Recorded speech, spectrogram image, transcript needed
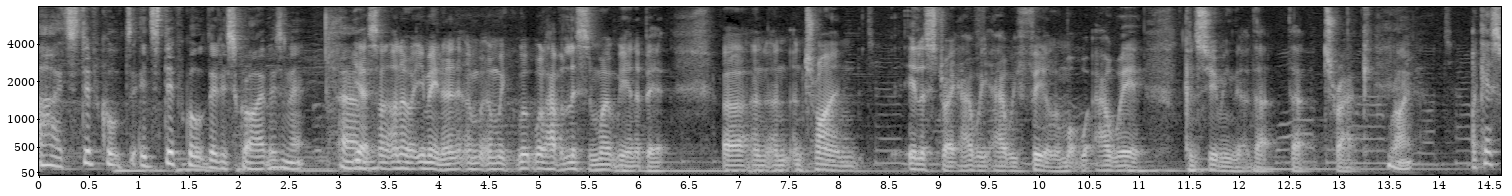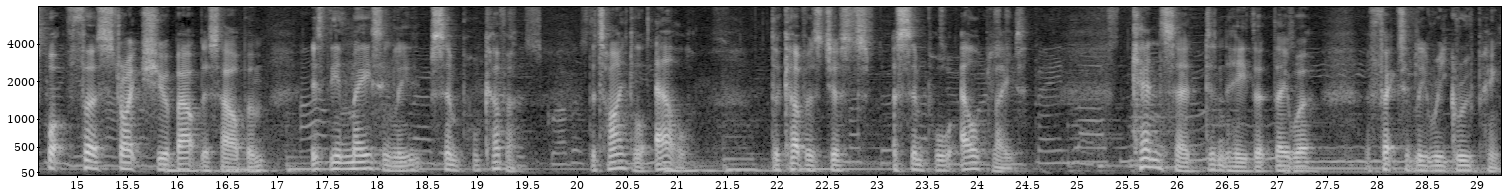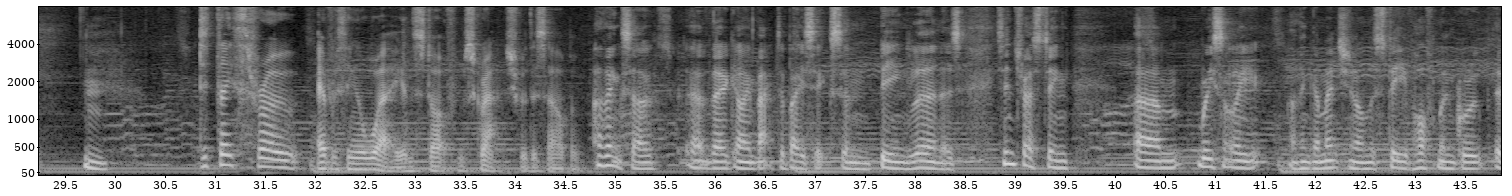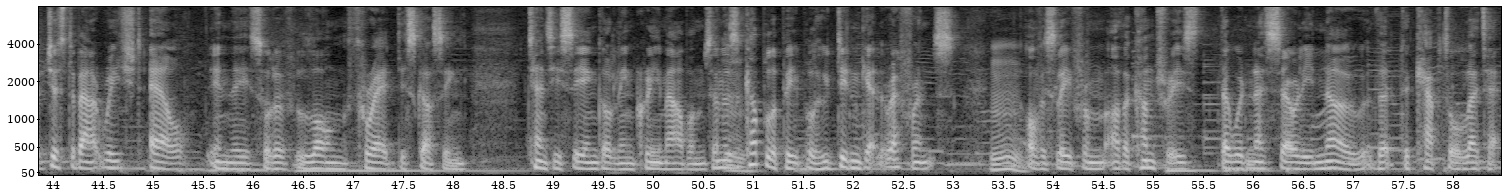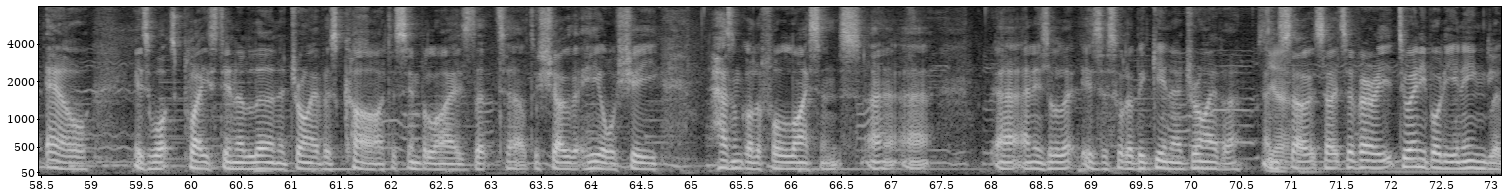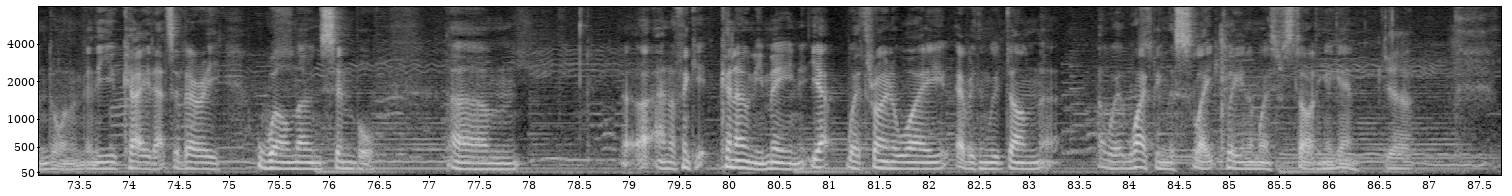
ah, it's difficult. It's difficult to describe, isn't it? Um, yes, I, know what you mean, and, and, and we, we'll we'll have a listen, won't we, in a bit, uh, and, and and try and illustrate how we how we feel and what how we're consuming that that that track. Right. I guess what first strikes you about this album is the amazingly simple cover. The title L. The cover's just a simple L plate. Ken said, didn't he, that they were effectively regrouping. Did they throw everything away and start from scratch with this album? I think so. Uh, they're going back to basics and being learners. It's interesting. Um, recently, I think I mentioned on the Steve Hoffman group, they've just about reached L in the sort of long thread discussing 10cc and Godley and Creme albums. And there's a couple of people who didn't get the reference. Obviously, from other countries, they wouldn't necessarily know that the capital letter L is what's placed in a learner driver's car to symbolise that, uh, to show that he or she hasn't got a full license uh, uh, uh, and is a, is a sort of beginner driver. And Yeah. so, so it's a very, to anybody in England or in the UK, that's a very well known symbol. Um, uh, and I think it can only mean, yep, we're throwing away everything we've done, uh, we're wiping the slate clean and we're starting again. Yeah.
